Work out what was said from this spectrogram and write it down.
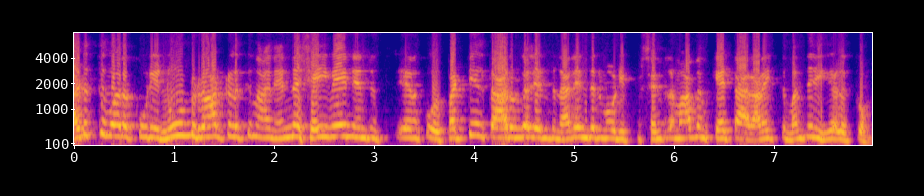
அடுத்து வரக்கூடிய மூன்று நாட்களுக்கு நான் என்ன செய்வேன் என்று எனக்கு ஒரு பட்டியல் தாருங்கள் என்று நரேந்திர மோடி சென்ற மாதம் கேட்டார் அனைத்து மந்திரிகளுக்கும்.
